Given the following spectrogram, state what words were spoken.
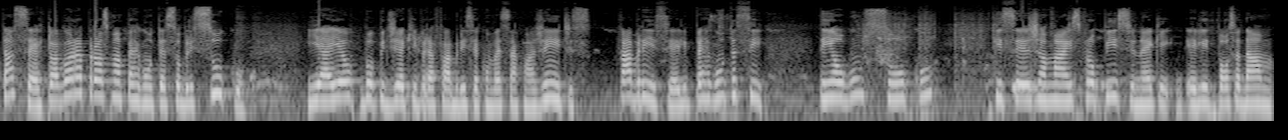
Tá certo. Agora a próxima pergunta é sobre suco. E aí eu vou pedir aqui para a Fabrícia conversar com a gente. Fabrícia, ele pergunta se tem algum suco que seja mais propício, né? Que ele possa dar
